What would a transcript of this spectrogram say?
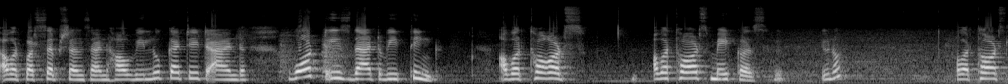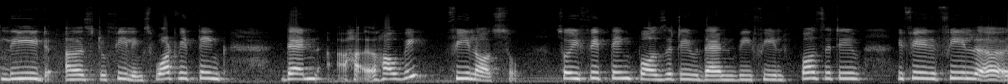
our perceptions and how we look at it and what is that we think. Our thoughts our thoughts make us you know. Our thoughts lead us to feelings. What we think then how we feel also. So if we think positive then we feel positive. If we feel uh,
